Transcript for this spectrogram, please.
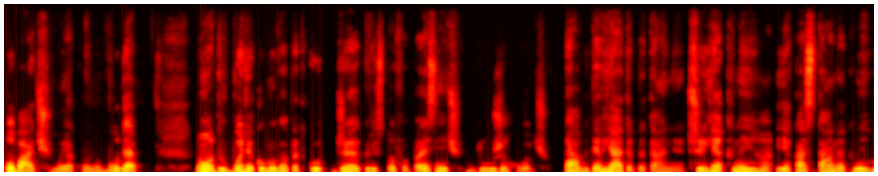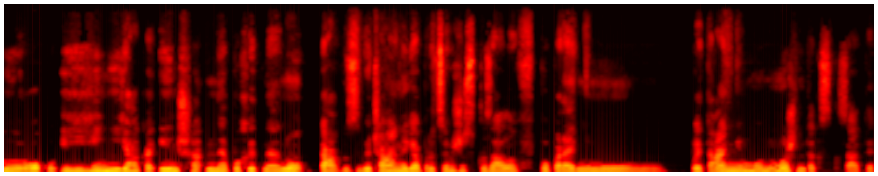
Побачимо, як воно буде. Ну, от в будь-якому випадку, Джея Крістофа Безніч дуже хочу. Так, дев'яте питання: чи є книга, яка стане книгою року, і її ніяка інша не похитне? Ну так, звичайно, я про це вже сказала в попередньому питанні, можна так сказати.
